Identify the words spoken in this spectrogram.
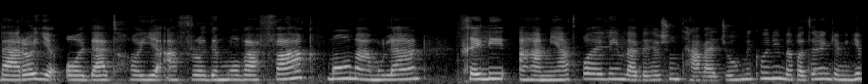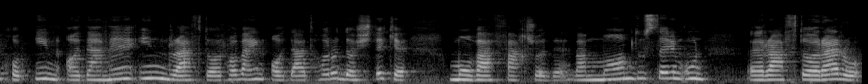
برای عادتهای افراد موفق ما معمولا خیلی اهمیت قائلیم و بهشون توجه می‌کنیم به خاطر اینکه میگیم خب این آدمه این رفتارها و این عادتها رو داشته که موفق شده و ما هم دوست داریم اون رفتاره رو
